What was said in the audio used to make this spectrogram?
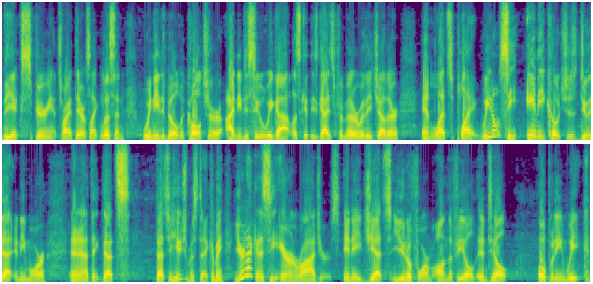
the experience right there. It's like, listen, we need to build a culture. I need to see what we got. Let's get these guys familiar with each other and let's play. We don't see any coaches do that anymore, and I think that's that's a huge mistake. I mean, you're not going to see Aaron Rodgers in a Jets uniform on the field until opening week.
